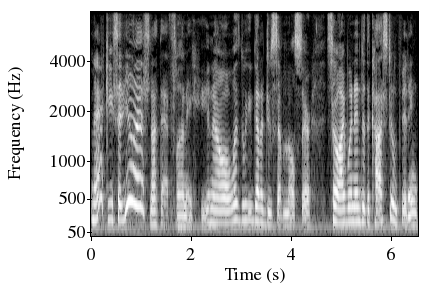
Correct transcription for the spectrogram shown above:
Mackie said, "You know, that's not that funny. You know, let's, we've got to do something else there." So I went into the costume fitting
